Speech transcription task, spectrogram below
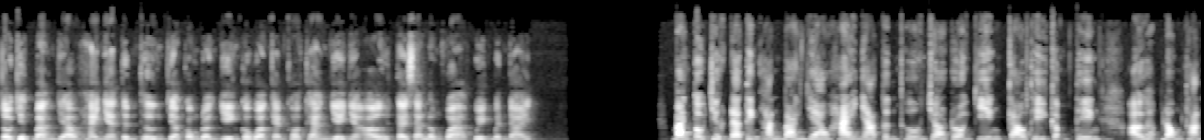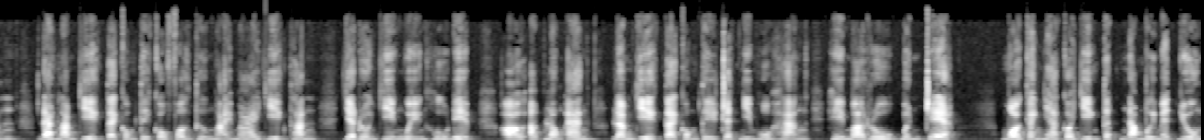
tổ chức bàn giao hai nhà tình thương cho công đoàn viên có hoàn cảnh khó khăn về nhà ở tại xã Long Hòa, huyện Bình Đại. Ban tổ chức đã tiến hành bàn giao hai nhà tình thương cho đoàn viên Cao Thị Cẩm Tiên ở ấp Long Thạnh đang làm việc tại công ty cổ phần thương mại Mai Diệt Thành và đoàn viên Nguyễn Hữu Điệp ở ấp Long An làm việc tại công ty trách nhiệm hữu hạn Himaru Bến Tre. Mỗi căn nhà có diện tích 50 m2,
